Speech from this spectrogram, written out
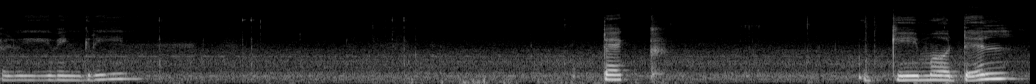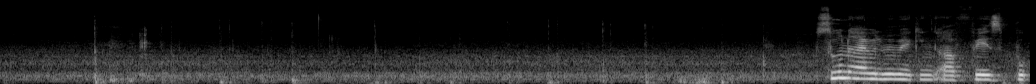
Giving green. Tech gamer dell. Soon I will be making a Facebook.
